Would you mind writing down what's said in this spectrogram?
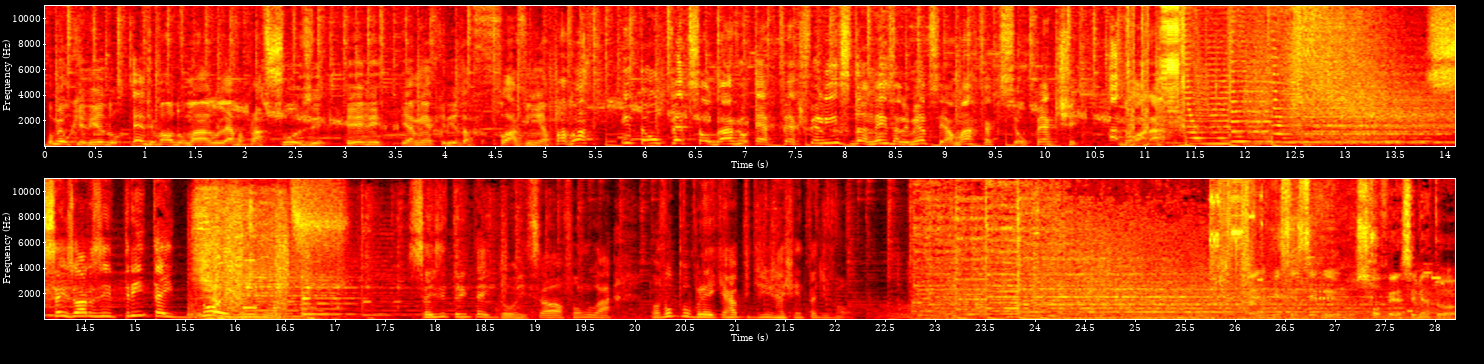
O meu querido Edivaldo Mago leva para Suzy, ele e a minha querida Flavinha Pavó. Então, pet saudável é pet feliz. Danês Alimentos é a marca que seu pet adora. 6 horas e 32 minutos. 6 e 32. Ó, vamos lá. Mas vamos pro break rapidinho, já a gente tá de volta. RCC News. Oferecimento.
